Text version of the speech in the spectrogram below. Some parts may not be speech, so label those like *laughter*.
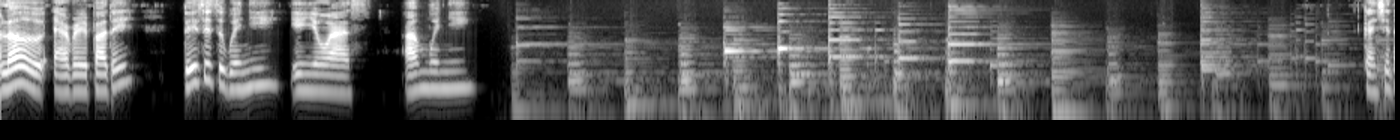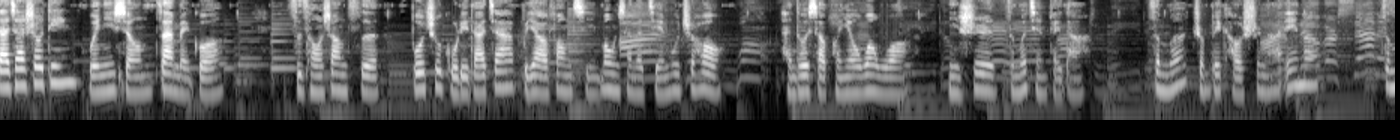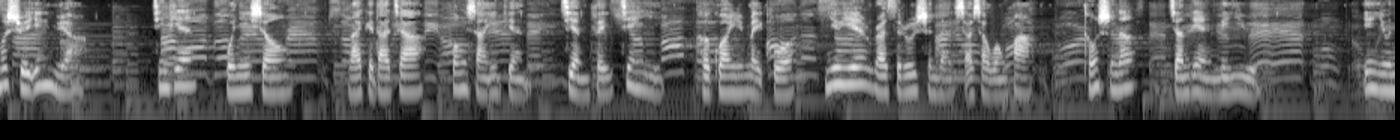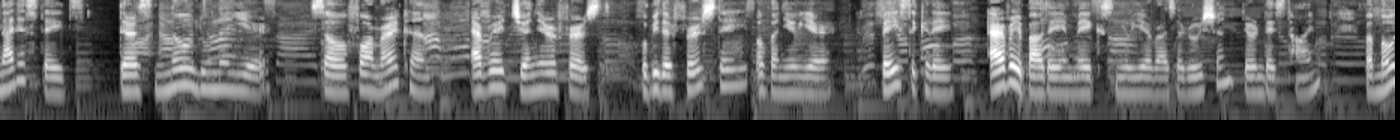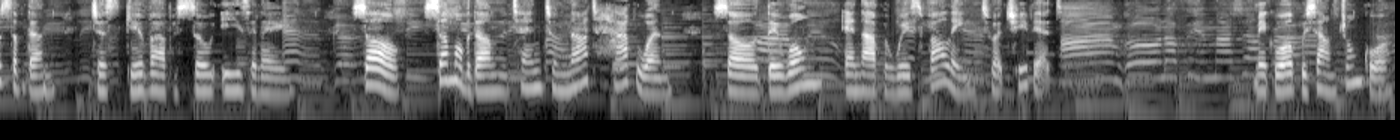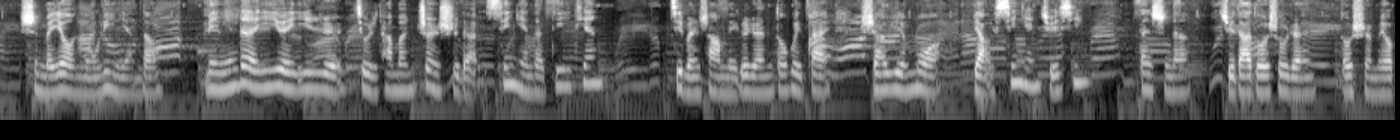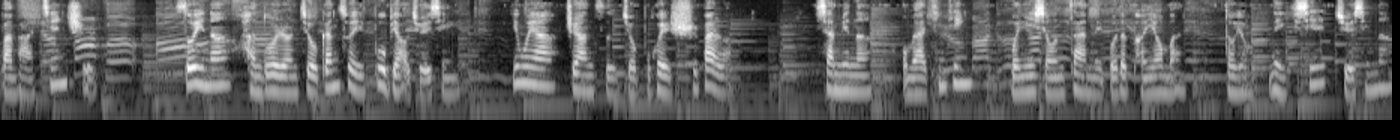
Hello, everybody. This is Winnie in US. I'm Winnie. 感谢大家收听维尼熊在美国。自从上次播出鼓励大家不要放弃梦想的节目之后，很多小朋友问我：“你是怎么减肥的？怎么准备考试拿 A 呢？怎么学英语啊？”今天维尼熊来给大家分享一点减肥建议和关于美国 New Year Resolution 的小小文化，同时呢讲点俚语。In United States, there's no lunar year, so for American, every January 1st will be the first day of a new year. Basically, everybody makes New Year resolution during this time, but most of them just give up so easily. So some of them tend to not have one, so they won't end up with failing to achieve it. 美国不像中国是没有农历年的，每年的一月一日就是他们正式的新年的第一天。基本上每个人都会在十二月末表新年决心，但是呢，绝大多数人都是没有办法坚持，所以呢，很多人就干脆不表决心。 因为啊，这样子就不会失败了。下面呢，我们来听听文尼熊在美国的朋友们都有哪些决心呢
